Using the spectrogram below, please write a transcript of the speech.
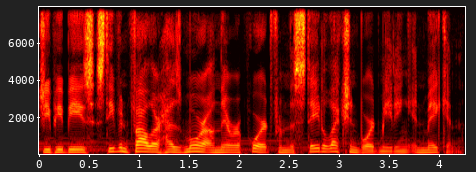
GPB's Stephen Fowler has more on their report from the State Election Board meeting in Macon.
